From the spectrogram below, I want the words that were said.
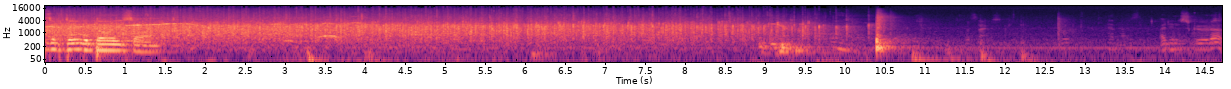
That was a David Bowie song. Um, I didn't screw it up.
